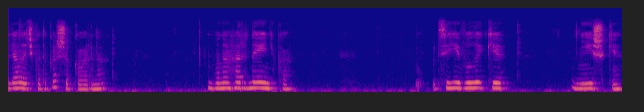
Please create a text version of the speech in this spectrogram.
лялечка така шикарна. Вона гарненька. Ці великі ніжки,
